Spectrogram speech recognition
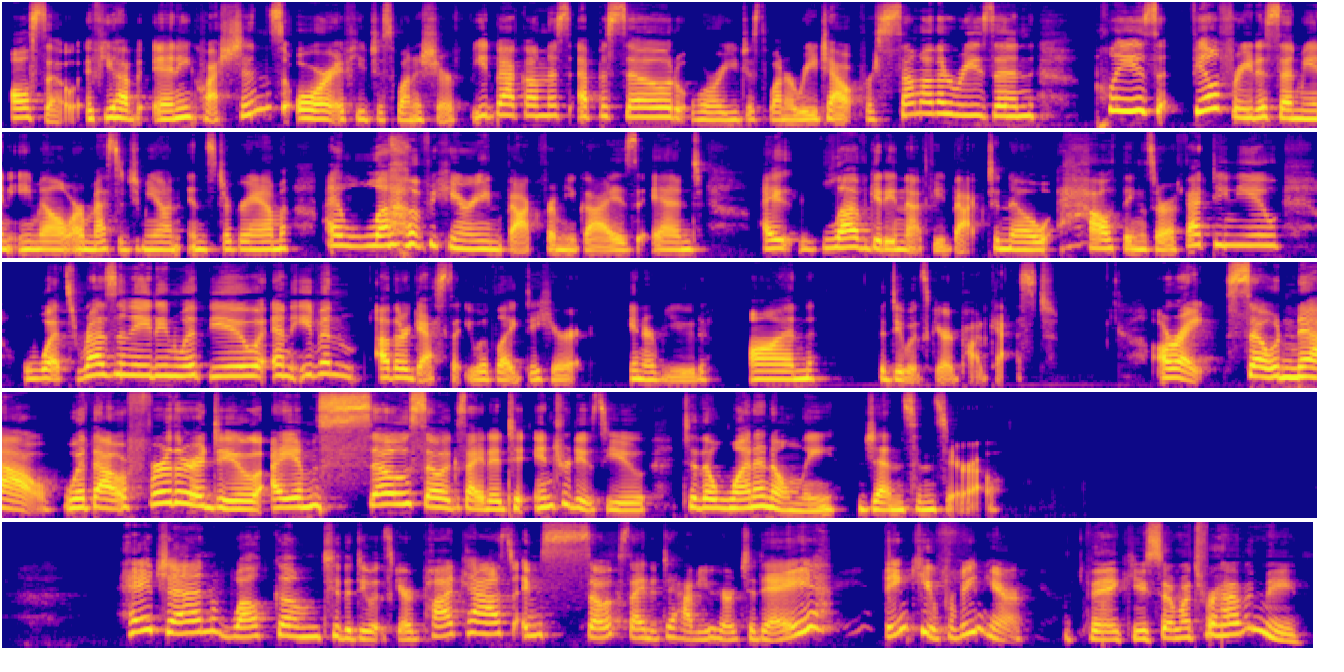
Also, if you have any questions or if you just want to share feedback on this episode or you just want to reach out for some other reason, please feel free to send me an email or message me on Instagram. I love hearing back from you guys and I love getting that feedback to know how things are affecting you, what's resonating with you, and even other guests that you would like to hear interviewed on the Do It Scared podcast. All right. So now, without further ado, I am so, so excited to introduce you to the one and only Jen Sincero. Hey, Jen, welcome to the Do It Scared podcast. I'm so excited to have you here today. Thank you for being here. Thank you so much for having me.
